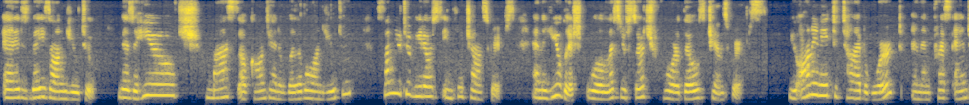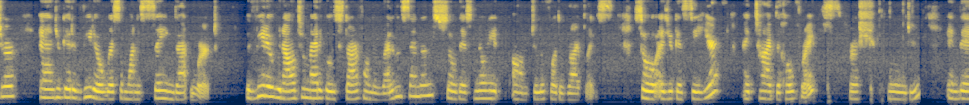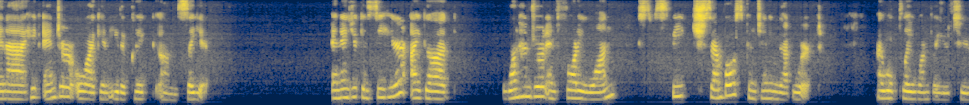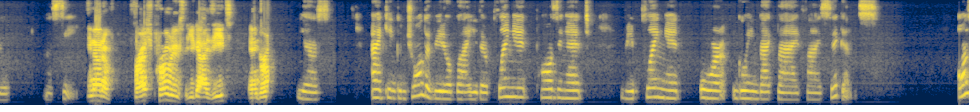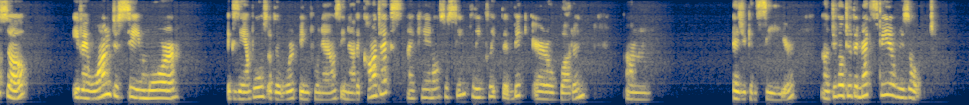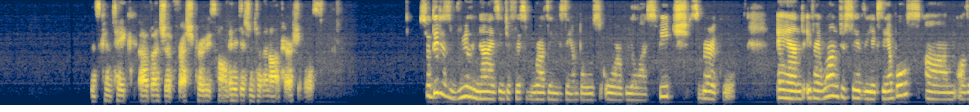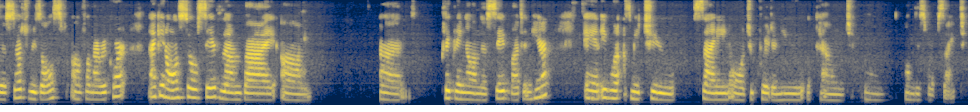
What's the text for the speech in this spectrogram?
and it is based on YouTube. There's a huge mass of content available on YouTube. Some YouTube videos include transcripts, and the Youglish will let you search for those transcripts. You only need to type a word and then press enter, and you get a video where someone is saying that word. The video will automatically start from the relevant sentence, so there's no need um, to look for the right place. So as you can see here, I type the whole phrase, fresh produce, and then I hit enter or I can either click um, say it. And as you can see here, I got 141 speech samples containing that word. I will play one for you to uh, see. You know the fresh produce that you guys eat and grow? Yes. I can control the video by either playing it, pausing it, replaying it, or going back by 5 seconds. Also, if I want to see more examples of the word being pronounced in other contexts, I can also simply click the big arrow button, um, as you can see here, uh, to go to the next video result. This can take a bunch of fresh produce home in addition to the non-perishables. So this is really nice interface browsing examples or real-life speech. It's very cool. And if I want to save the examples um, or the search results uh, for my record, I can also save them by um, uh, clicking on the save button here. And it wants me to sign in or to create a new account um, on this website.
